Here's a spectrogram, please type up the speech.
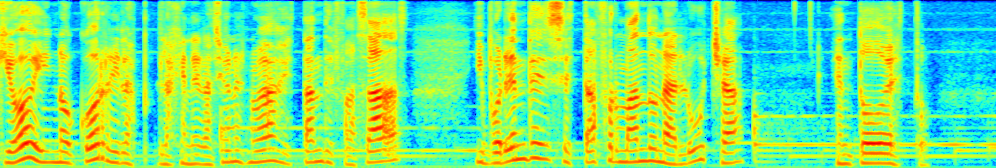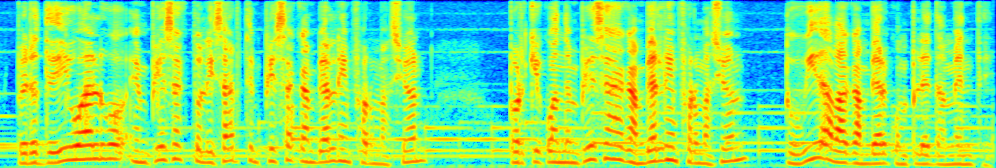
que hoy no corre y las, generaciones nuevas están desfasadas y por ende se está formando una lucha en todo esto. Pero te digo algo, empieza a actualizarte, empieza a cambiar la información, porque cuando empiezas a cambiar la información, tu vida va a cambiar completamente.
